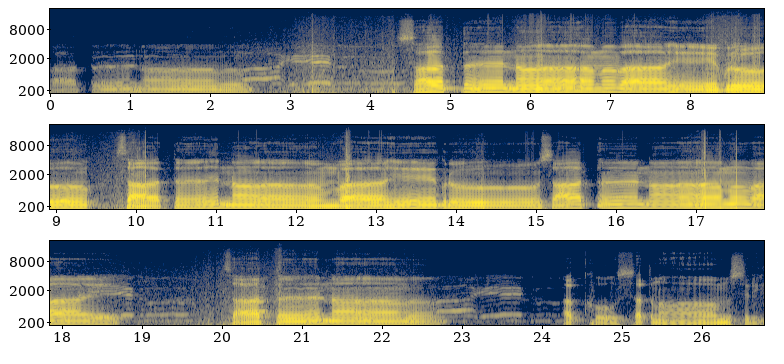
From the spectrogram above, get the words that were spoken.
ਸਤਨਾਮ ਸਤਨਾਮ ਵਾਹਿਗੁਰੂ ਸਤਨਾਮ ਵਾਹਿਗੁਰੂ ਸਤਨਾਮ ਵਾਹਿ ਸਤਨਾਮ ਆਖੋ ਸਤਨਾਮ ਸ੍ਰੀ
